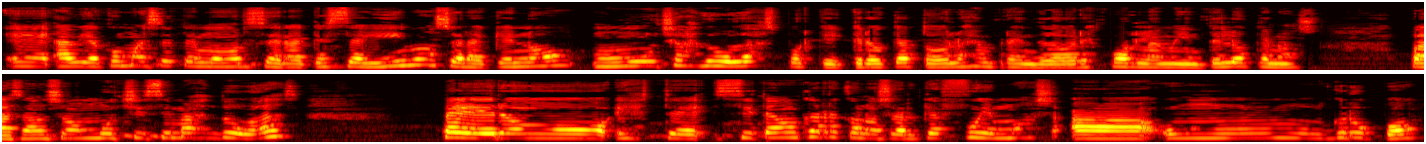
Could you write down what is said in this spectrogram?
eh, había como ese temor, ¿será que seguimos? ¿Será que no? Muchas dudas, porque creo que a todos los emprendedores por la mente lo que nos pasan son muchísimas dudas, pero este, sí tengo que reconocer que fuimos a un grupo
